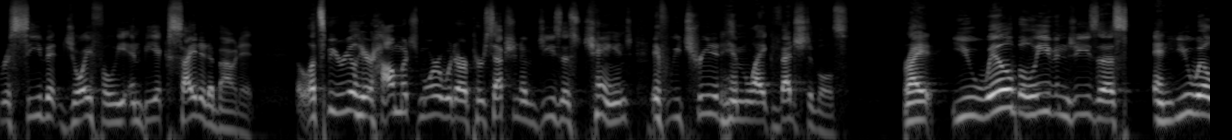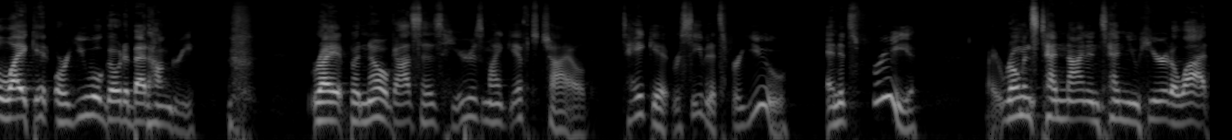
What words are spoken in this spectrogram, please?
receive it joyfully and be excited about it. Let's be real here. How much more would our perception of Jesus change if we treated him like vegetables, right? You will believe in Jesus and you will like it, or you will go to bed hungry. right? But no, God says, Here is my gift, child. Take it, receive it. It's for you, and it's free. Right? Romans 10 9 and 10, you hear it a lot.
